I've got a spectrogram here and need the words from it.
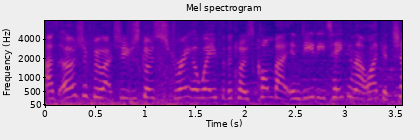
as Urshifu actually just goes straight away for the close combat. Indeedee taking that like a champ.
